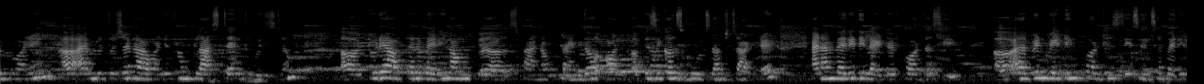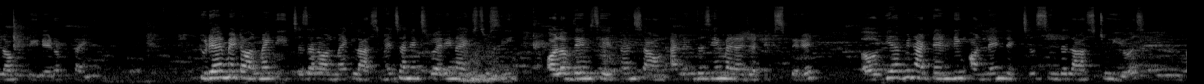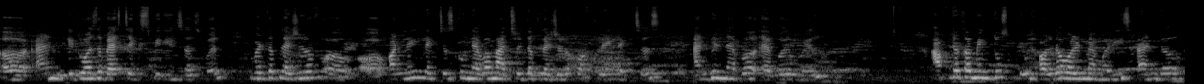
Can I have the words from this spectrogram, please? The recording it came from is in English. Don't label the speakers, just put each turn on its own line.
good morning. Uh, I'm Rutuja Gawande from class 10th Wisdom. Uh, today, after a very long uh, span of time, the on, uh, physical schools have started, and I'm very delighted for the same. Uh, I have been waiting for this day since a very long period of time. Today, I met all my teachers and all my classmates, and it's very nice to see all of them safe and sound and in the same energetic spirit. Uh, we have been attending online lectures in the last two years, uh, and it was the best experience as well. But the pleasure of uh, uh, online lectures could never match with the pleasure of offline lectures, and will never ever will. After coming to school, all the old memories and the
